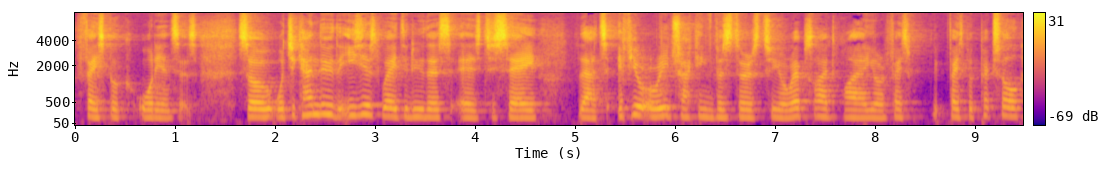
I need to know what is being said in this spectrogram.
Facebook audiences. So what you can do, the easiest way to do this is to say that if you're already tracking visitors to your website via your Facebook, Pixel,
